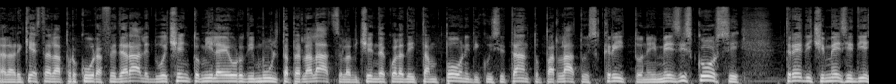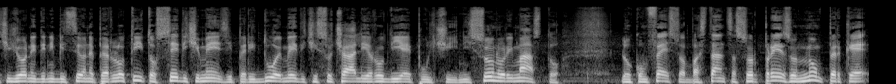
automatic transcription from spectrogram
dalla richiesta della Procura federale, 200.000 euro di multa per la Lazio, la vicenda è quella dei tamponi di cui si è tanto parlato e scritto nei mesi scorsi, 13 mesi e 10 giorni di inibizione per Lotito, 16 mesi per i due medici sociali Rodia e Pulcini. Sono rimasto, lo confesso, abbastanza sorpreso, non perché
